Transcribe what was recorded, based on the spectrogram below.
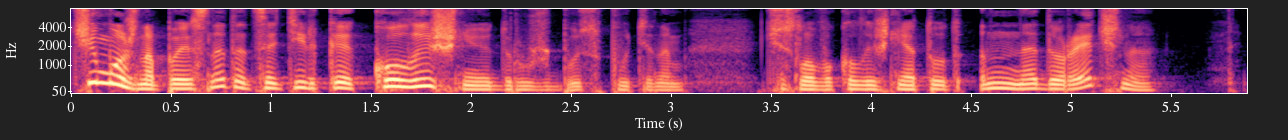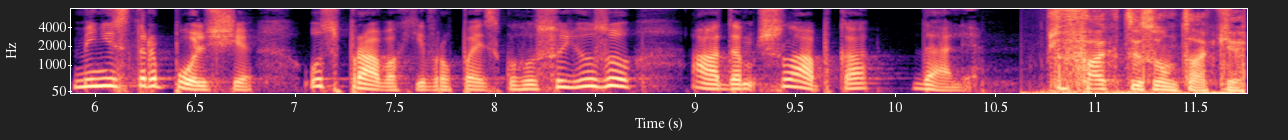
Чи можна пояснити це тільки колишньою дружбою з Путіним? Чи слово колишня тут недоречне? Міністр Польщі у справах Європейського союзу Адам Шлапка далі. Fakty są takie.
